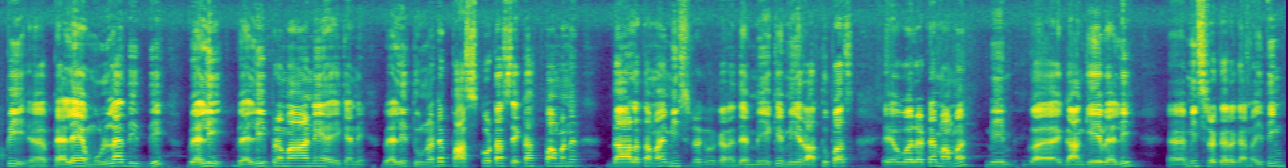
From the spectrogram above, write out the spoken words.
අපි පැලය මුල්ලා දිද්දි වැලි වැලි ප්‍රමාණය ඒ කියන්නේ වැලි තුනට පස් කොටස් එකක් පමණ දාලා තමයි මිශ්‍ර කරන්නේ. දැන් මේකේ මේ රතු පස් වලට මම මේ ගඟේ වැලි මිශ්‍ර කරගන්නවා. ඉතින්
